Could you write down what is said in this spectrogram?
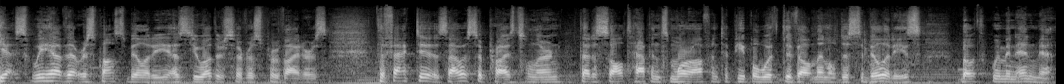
Yes, we have that responsibility, as do other service providers. The fact is, I was surprised to learn that assault happens more often to people with developmental disabilities, both women and men.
